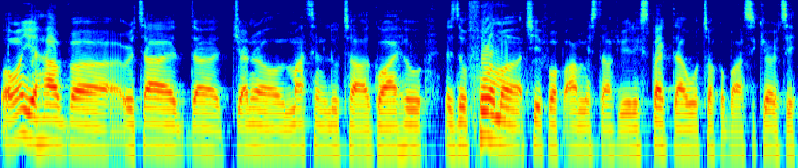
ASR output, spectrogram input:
Well, when you have uh, retired uh, General Martin Luther Agwai, who is the former Chief of Army Staff, you'd expect that we'll talk about security,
